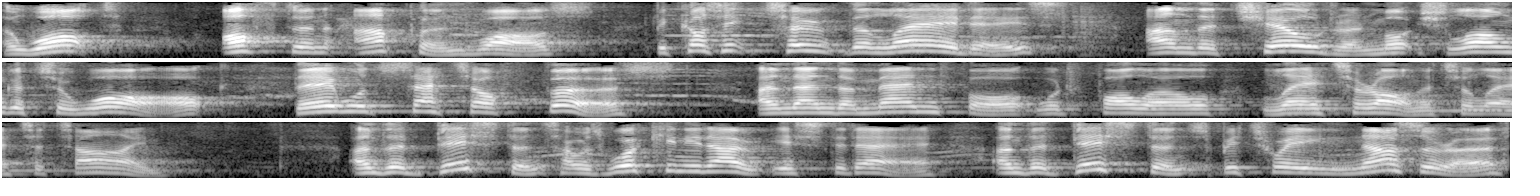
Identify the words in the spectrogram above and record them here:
And what often happened was because it took the ladies and the children much longer to walk, they would set off first and then the men folk would follow later on at a later time. And the distance, I was working it out yesterday, and the distance between Nazareth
